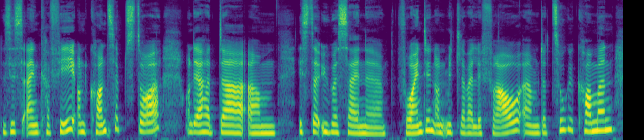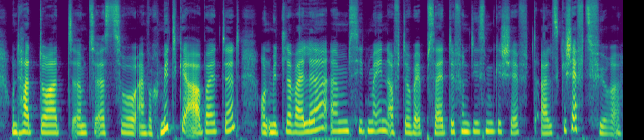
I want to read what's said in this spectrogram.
Das ist ein Café- und Concept Store und er hat da, ähm, ist da über seine Freundin und mittlerweile Frau ähm, dazugekommen und hat dort ähm, zuerst so einfach mitgearbeitet und mittlerweile ähm, sieht man ihn auf der Webseite von diesem Geschäft als Geschäftsführer.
